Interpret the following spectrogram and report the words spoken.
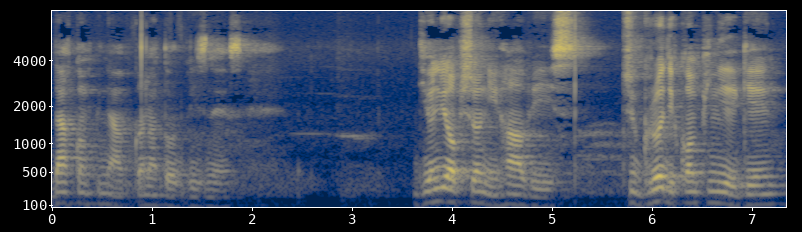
that company have gone out of business. The only option you have is to grow the company again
